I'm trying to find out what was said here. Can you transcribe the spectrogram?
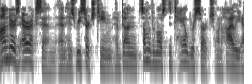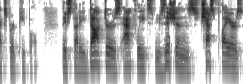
Anders Ericsson and his research team have done some of the most detailed research on highly expert people. They've studied doctors, athletes, musicians, chess players,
